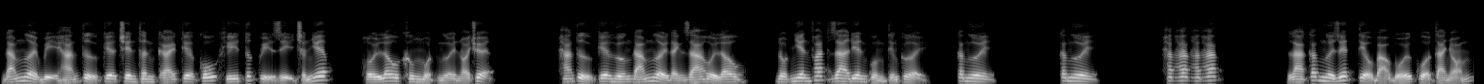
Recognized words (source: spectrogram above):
Đám người bị hán tử kia trên thân cái kia cố khí tức quỷ dị chấn nhiếp, hồi lâu không một người nói chuyện. Hán tử kia hướng đám người đánh giá hồi lâu, đột nhiên phát ra điên cuồng tiếng cười, các ngươi, các ngươi, hắc hắc hắc hắc, là các ngươi giết tiểu bảo bối của ta nhóm.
